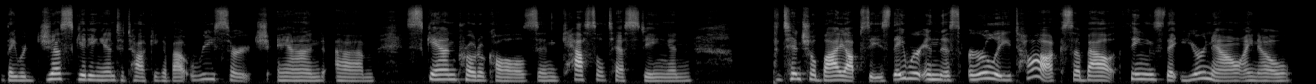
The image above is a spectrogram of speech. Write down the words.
they were just getting into talking about research and um, scan protocols and castle testing and potential biopsies. They were in this early talks about things that you're now, I know,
